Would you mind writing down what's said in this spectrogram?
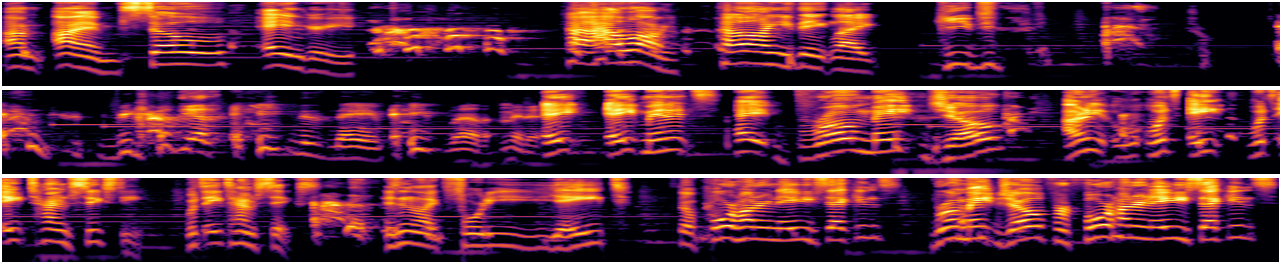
I'm I am so angry. How, how long? How long you think? Like, you just, because he has eight in his name. Eight well, a minute. eight eight minutes? Hey, bro, mate Joe. I don't even. What's eight? What's eight times sixty? What's eight times six? Isn't it like forty-eight? So 480 seconds, bro, mate Joe. For 480 seconds,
